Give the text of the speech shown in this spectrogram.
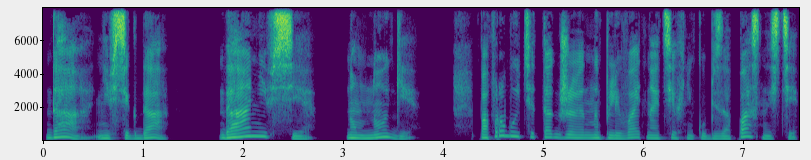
Да, не всегда. Да, не все, но многие. Попробуйте также наплевать на технику безопасности,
